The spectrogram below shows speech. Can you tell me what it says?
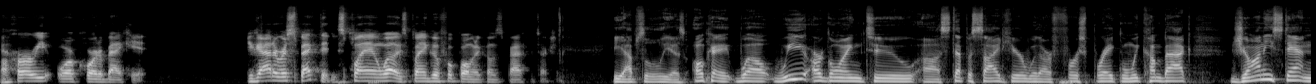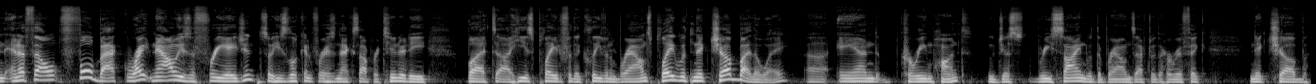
yeah. a hurry, or a quarterback hit. You got to respect it. He's playing well. He's playing good football when it comes to pass protection. He absolutely is. Okay, well, we are going to uh, step aside here with our first break. When we come back, Johnny Stanton, NFL fullback. Right now, he's a free agent, so he's looking for his next opportunity. But uh, he's played for the Cleveland Browns, played with Nick Chubb, by the way, uh, and Kareem Hunt, who just re signed with the Browns after the horrific Nick Chubb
